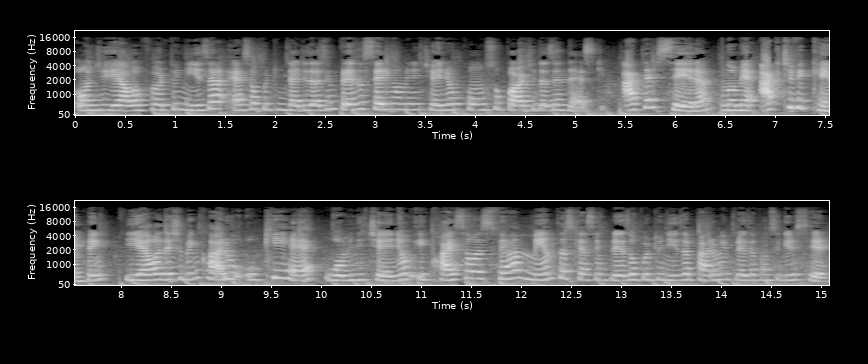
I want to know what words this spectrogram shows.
onde ela oportuniza essa oportunidade das empresas serem omnichannel com o suporte da Zendesk. A terceira, o nome é Active Campaign, e ela deixa bem claro o que é o omnichannel e quais são as ferramentas que essa empresa oportuniza para uma empresa conseguir ser.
